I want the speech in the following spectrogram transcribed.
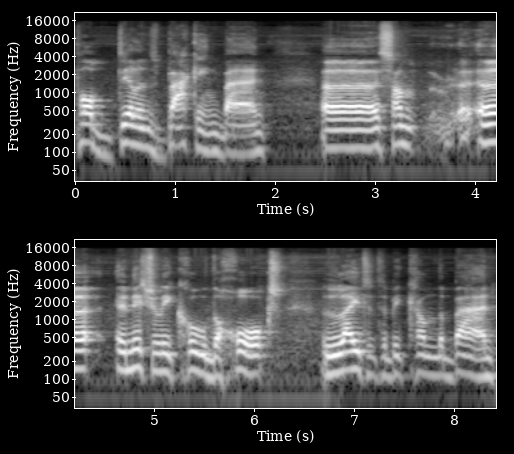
Bob Dylan's backing band. Uh, some uh, initially called the Hawks, later to become the band.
